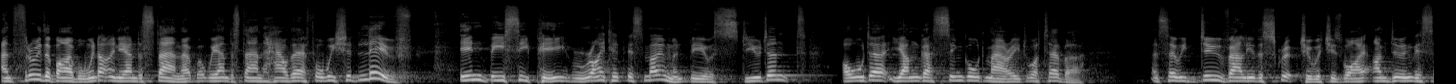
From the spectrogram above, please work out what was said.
And through the Bible, we not only understand that, but we understand how, therefore, we should live in BCP right at this moment be you a student, older, younger, singled, married, whatever. And so we do value the scripture, which is why I'm doing this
